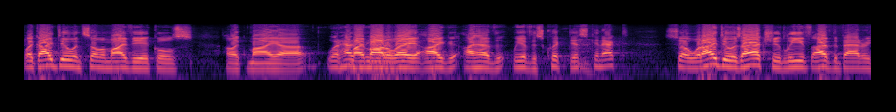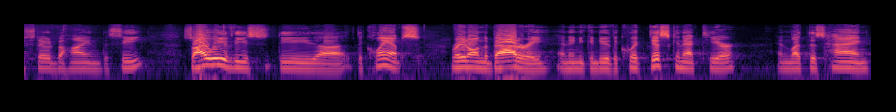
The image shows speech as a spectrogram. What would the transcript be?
like I do in some of my vehicles, uh, like my uh, What has my the, Model uh, A, I, I have we have this quick disconnect. So what I do is I actually leave. I have the battery stowed behind the seat, so I leave these the uh, the clamps right on the battery, and then you can do the quick disconnect here and let this hang,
